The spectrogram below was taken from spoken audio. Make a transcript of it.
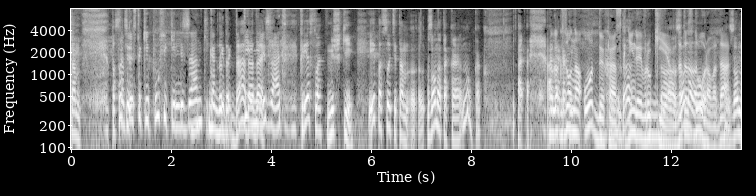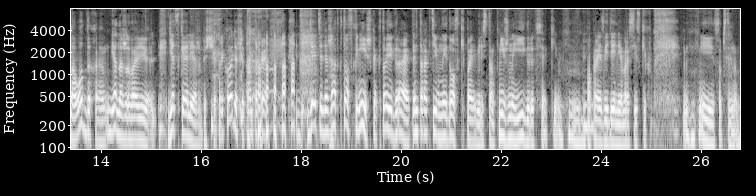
Там, по сути... то есть такие пуфики, лежанки, как да, это, да, где да, они да. лежат? Кресла, мешки. И, по сути, там э, зона такая, ну, как а, ну, как, как зона отдыха с да, книгой в руке. Да, вот зона, это здорово, да. Зона отдыха, я называю ее детское лежбище. Приходишь, и там такая... Дети лежат, кто с книжкой, кто играет. Интерактивные доски появились, там книжные игры всякие по произведениям российских. И, собственно...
